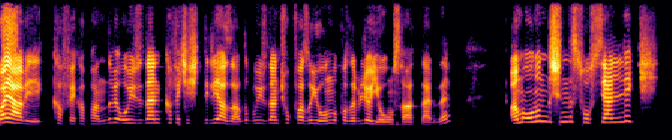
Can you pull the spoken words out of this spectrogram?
bayağı bir kafe kapandı ve o yüzden kafe çeşitliliği azaldı. Bu yüzden çok fazla yoğunluk olabiliyor yoğun saatlerde. Ama onun dışında sosyallik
